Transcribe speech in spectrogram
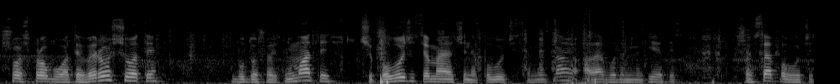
щось пробувати вирощувати. Буду щось знімати, чи вийде в мене, чи не вийде, не знаю, але будемо надіятися, що все вийде.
